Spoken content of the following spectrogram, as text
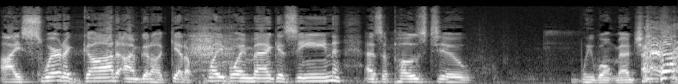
I swear to God, I'm going to get a Playboy magazine as opposed to we won't mention some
